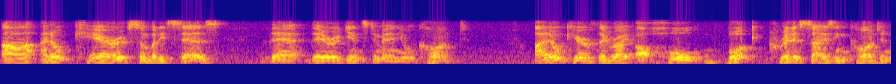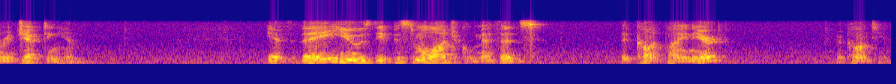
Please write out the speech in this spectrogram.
Uh, I don't care if somebody says that they're against Immanuel Kant. I don't care if they write a whole book criticizing Kant and rejecting him. If they use the epistemological methods that Kant pioneered, they're Kantian.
